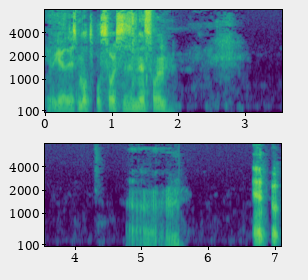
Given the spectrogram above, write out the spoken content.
Here we go. There's multiple sources in this one. Um, and oh,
